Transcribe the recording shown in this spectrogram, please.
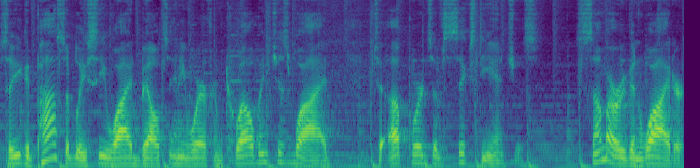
So you could possibly see wide belts anywhere from 12 inches wide to upwards of 60 inches. Some are even wider,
